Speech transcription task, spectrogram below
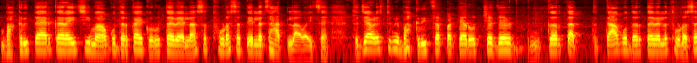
भाकरी तयार करायची मग अगोदर काय करू? तव्याला असं थोडासा तेलाचा हात लावायचा आहे. तर ज्यावेळेस तुम्ही भाकरी चपात्या रोजच्या जे करतात तर त्या अगोदर तव्याला थोडंसं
